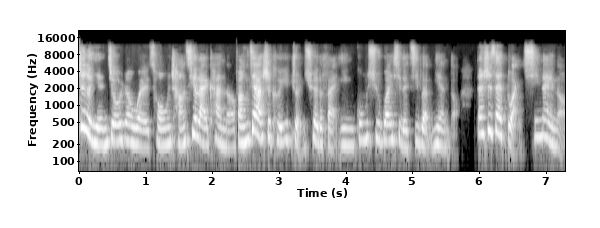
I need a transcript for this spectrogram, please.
这个研究认为，从长期来看呢，房价是可以准确的反映供需关系的基本面的。但是在短期内呢，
